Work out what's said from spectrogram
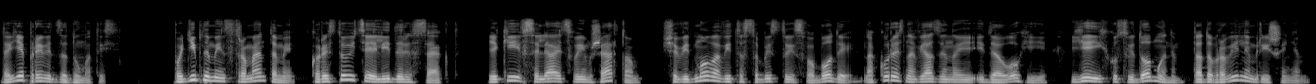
дає привід задуматись. Подібними інструментами користуються і лідери сект, які вселяють своїм жертвам, що відмова від особистої свободи на користь нав'язаної ідеології є їх усвідомленим та добровільним рішенням.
